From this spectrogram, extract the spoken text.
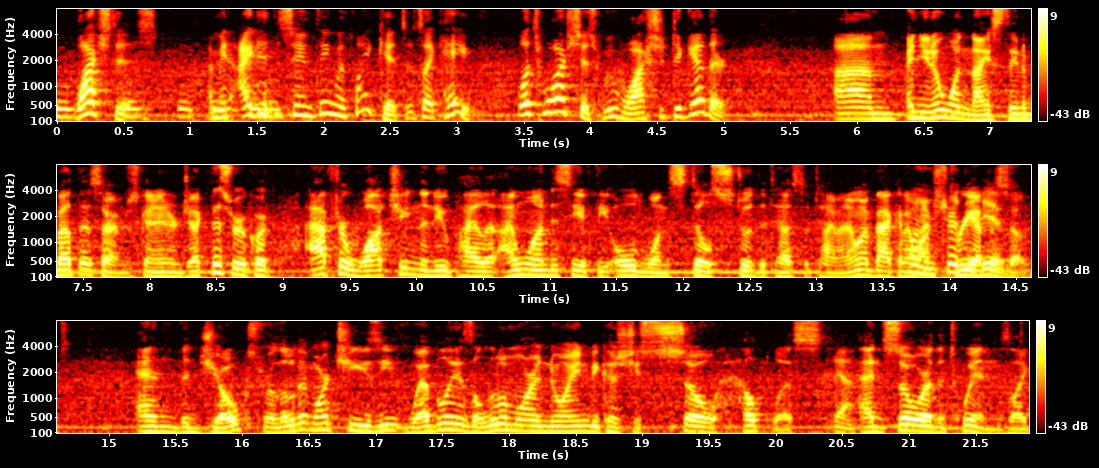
watch this." I mean, I did the same thing with my kids. It's like, "Hey, let's watch this." We watched it together. Um, And you know one nice thing about this? Sorry, I'm just going to interject this real quick. After watching the new pilot, I wanted to see if the old one still stood the test of time. And I went back and I Oh, watched sure three episodes. do. Episodes. And the jokes were a little bit more cheesy. Webley is a little more annoying because she's so helpless. Yeah. And so are the twins. Like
